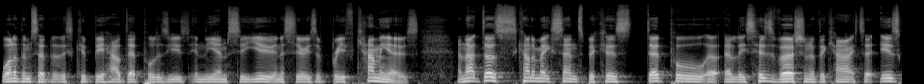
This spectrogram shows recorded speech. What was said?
One of them said that this could be how Deadpool is used in the MCU in a series of brief cameos. And that does kind of make sense because Deadpool, at least his version of the character, is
